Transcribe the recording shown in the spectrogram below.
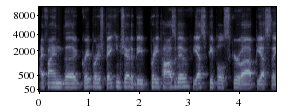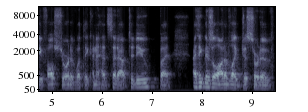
I find the Great British Baking Show to be pretty positive. Yes, people screw up. Yes, they fall short of what they kind of had set out to do. But I think there's a lot of like just sort of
